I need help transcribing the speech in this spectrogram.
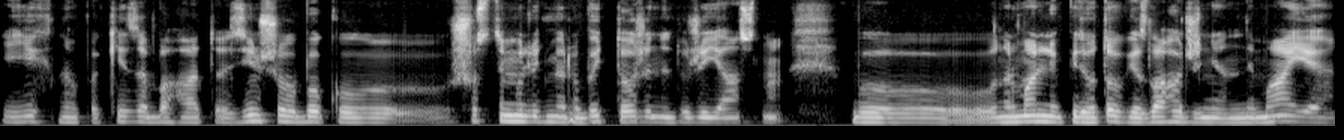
і їх навпаки забагато. З іншого боку, що з цими людьми робити, теж не дуже ясно. Бо нормальної підготовки злагодження немає,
